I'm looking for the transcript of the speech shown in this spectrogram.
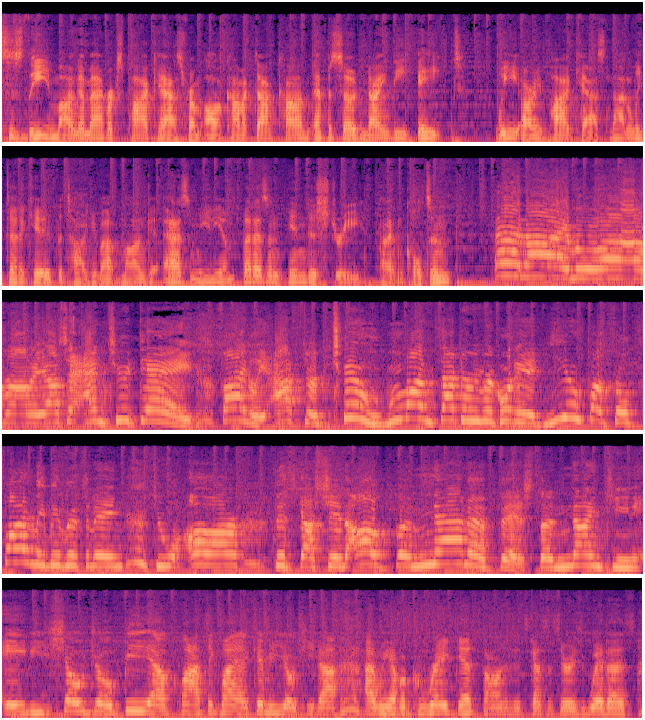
This is the Manga Mavericks podcast from allcomic.com, episode 98. We are a podcast not only dedicated to talking about manga as a medium, but as an industry. I'm Colton. And I'm Ranmayasha, and today, finally, after two months after we recorded it, you folks will finally be listening to our discussion of Banana Fish, the 1980 shoujo BL classic by Akimi Yoshida, and we have a great guest on to discuss the series with us,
